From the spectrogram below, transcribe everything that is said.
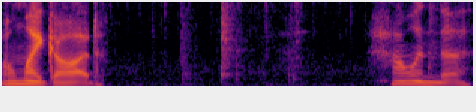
Oh my god. How in the.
